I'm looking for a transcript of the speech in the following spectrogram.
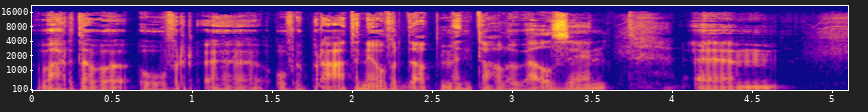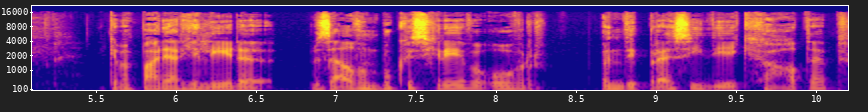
waar dat we over, uh, over praten, over dat mentale welzijn. Um, ik heb een paar jaar geleden zelf een boek geschreven over een depressie die ik gehad heb.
